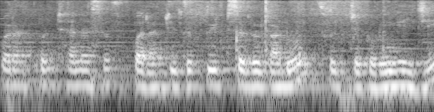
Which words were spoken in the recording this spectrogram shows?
परात पण छान असं पराठीचं पीठ सगळं काढून स्वच्छ करून घ्यायची.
